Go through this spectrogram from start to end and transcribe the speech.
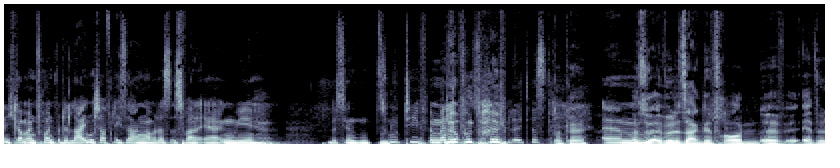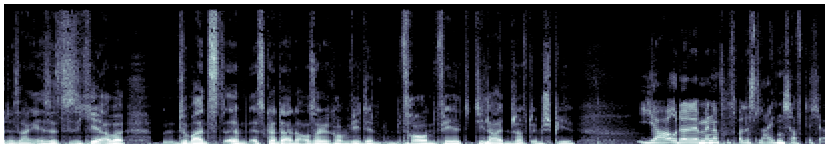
Ich glaube, mein Freund würde leidenschaftlich sagen, aber das ist, weil er irgendwie ein bisschen zu tief im Männerfußball vielleicht ist. Okay. Ähm, Also er würde sagen, den Frauen, äh, er würde sagen, er sitzt nicht hier, aber du meinst, ähm, es könnte eine Aussage kommen, wie den Frauen fehlt die Leidenschaft im Spiel. ja, oder der Männerfußball ist leidenschaftlicher.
